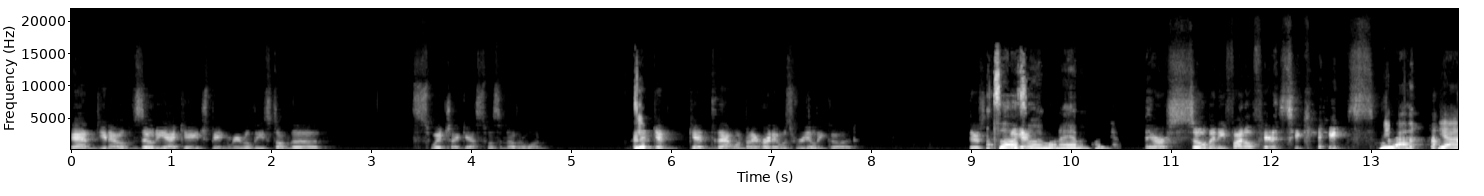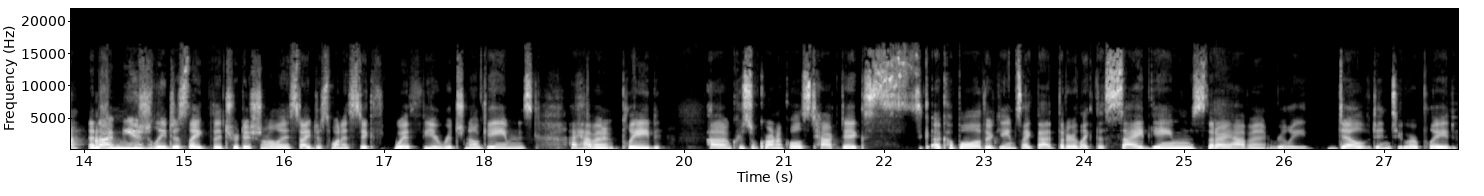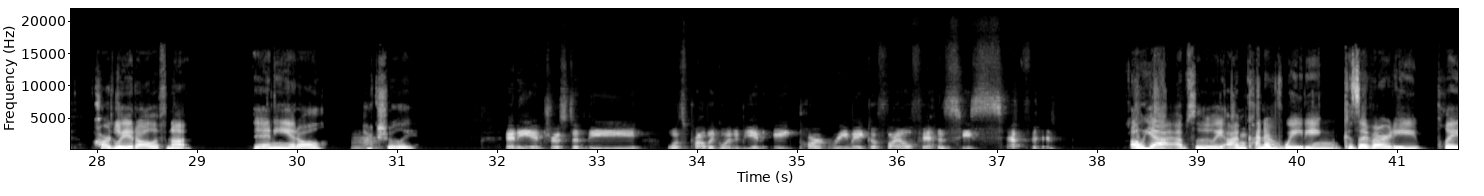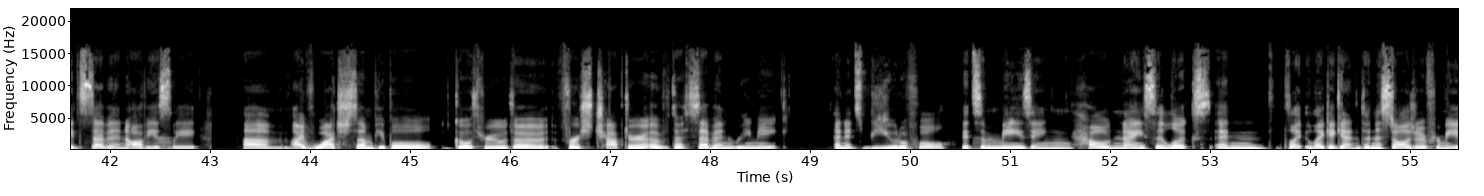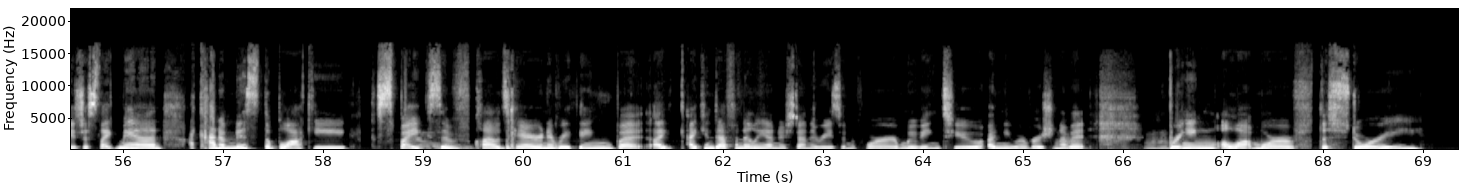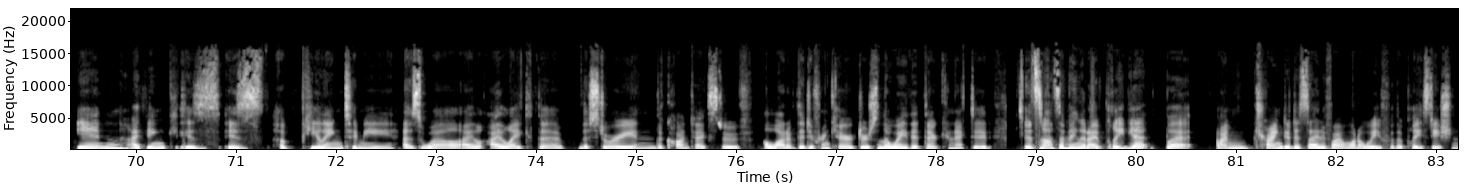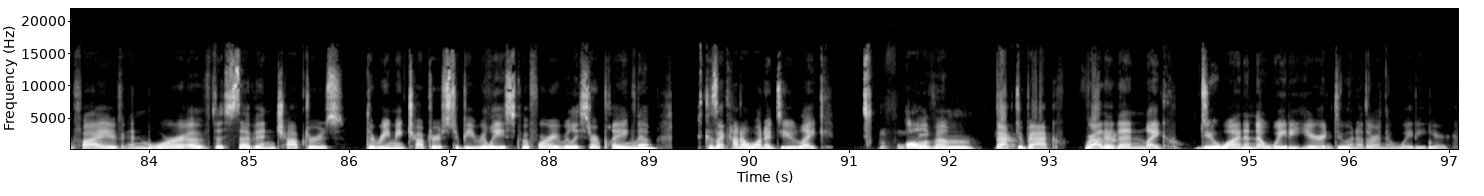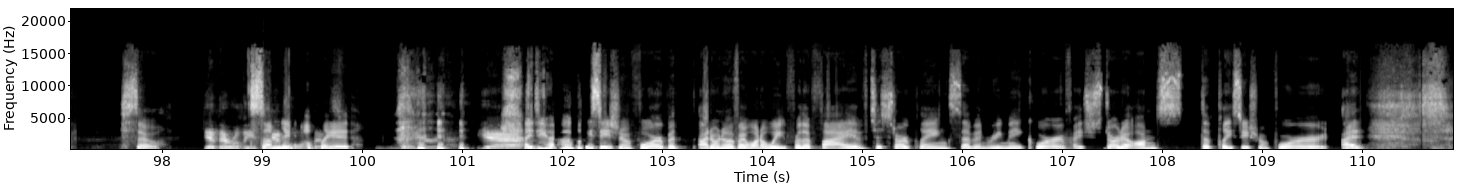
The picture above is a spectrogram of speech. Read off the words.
And, you know, Zodiac Age being re released on the Switch, I guess, was another one. I Yep. didn't get, get into that one, but I heard it was really good. There's It's also again, one I haven't played. there are so many Final Fantasy games. Yeah, yeah. And I'm usually just like the traditionalist. I just want to stick with the original games. I haven't played um, Crystal Chronicles, Tactics, a couple other games like that that are like the side games that I haven't really delved into or played hardly at all, if not any at all, Mhm. actually. Any interest in the what's probably going to be an eight part remake of Final Fantasy VII? Oh yeah, absolutely. I'm kind of waiting because I've already played seven, obviously. Um, I've watched some people go through the first chapter of the seven remake, and it's beautiful. It's Mhm. amazing how nice it looks, and like like again, the nostalgia for me is just like, man, I kind of miss the blocky spikes of Cloud's hair and everything, but I I can definitely understand the reason for moving to a newer version of Mhm. it Mhm. bringing a lot more of the story in i think is is appealing to me as well i i like the the story and the context of a lot of the different characters and the way that they're connected it's not something that i've played yet but i'm trying to decide if i want to wait for the playstation 5 and more of the seven chapters the remake chapters to be released before i really start playing them because i kind of want to do like all of them back Yeah. to back rather Yeah. than like do one and then wait a year and do another and then wait a year. So Yeah, their release someday I'll play it. Weird. Yeah. I do have a PlayStation 4, but I don't know if I want to wait for the 5 to start playing 7 remake or if Mhm. I start it on the PlayStation 4, I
